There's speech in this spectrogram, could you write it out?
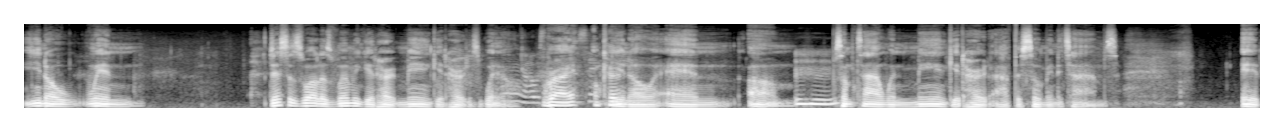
you know when just as well as women get hurt, men get hurt as well. Right. Okay. You know, and um, Mm-hmm. sometimes when men get hurt after so many times, it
